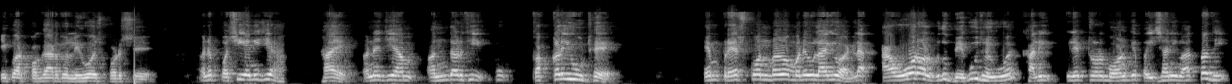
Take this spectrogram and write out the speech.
એકવાર પગાર તો લેવો જ પડશે. અને પછી એની જે થાય અને જે આમ અંદરથી કકળી ઉઠે, એમ પ્રેસ કોન્ફરન્સમાં મને એવું લાગ્યું, એટલે આ ઓવરઓલ બધું ભેગું થયું હોય, ખાલી ઇલેક્ટ્રોલ બોન્ડ કે પૈસાની વાત નથી,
